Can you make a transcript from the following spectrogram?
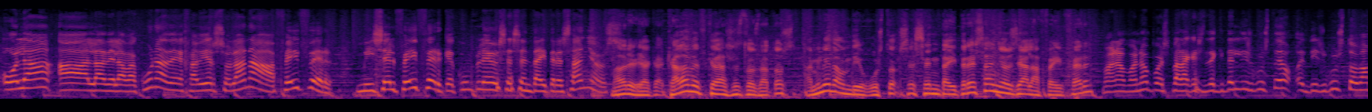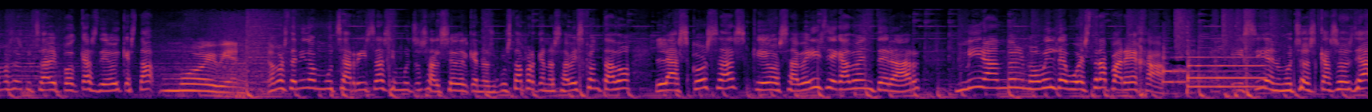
hola a la de la vacuna de Javier Solana, a Pfeiffer, Michelle Pfeiffer, que cumple hoy 63 años. Madre mía, ca- cada vez que das estos datos, a mí me da un disgusto. 63 años ya la Pfeiffer. Bueno, bueno, pues para que se te quite el disgusto, el disgusto, vamos a escuchar el podcast de hoy que está muy bien. Hemos tenido muchas risas y mucho salseo del que nos gusta porque nos habéis contado las cosas que os habéis llegado a enterar mirando el móvil de vuestra pareja. Y sí, en muchos casos ya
